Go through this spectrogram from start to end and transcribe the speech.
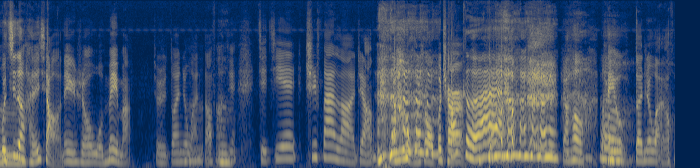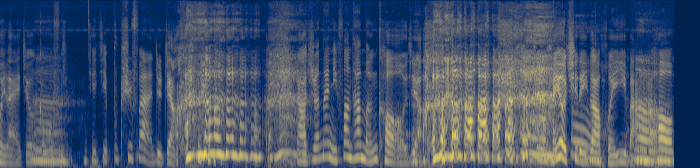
我记得很小，那个时候我妹嘛。就是端着碗到房间，姐姐吃饭了，这样，然后我说我不吃，好可爱。然后他又端着碗回来，就跟我父亲：“姐姐不吃饭。”就这样，然后就说：“那你放他门口。”这样，就很有趣的一段回忆吧。嗯然后，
